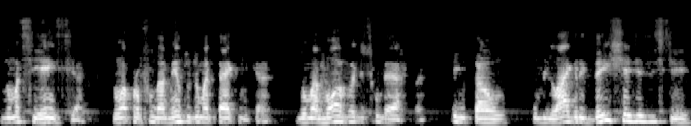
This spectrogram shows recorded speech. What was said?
numa ciência, num aprofundamento de uma técnica, numa nova descoberta. Então, o milagre deixa de existir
